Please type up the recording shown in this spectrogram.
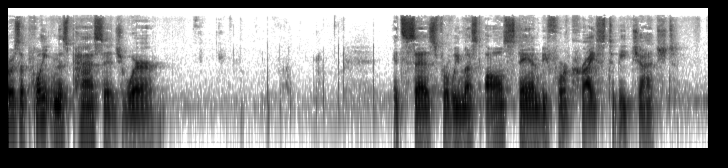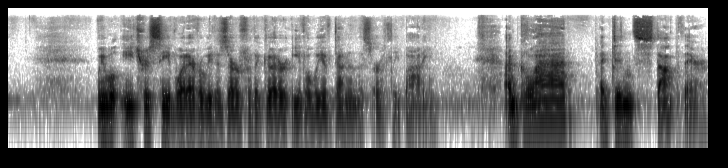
was a point in this passage where it says, For we must all stand before Christ to be judged we will each receive whatever we deserve for the good or evil we have done in this earthly body. I'm glad I didn't stop there.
